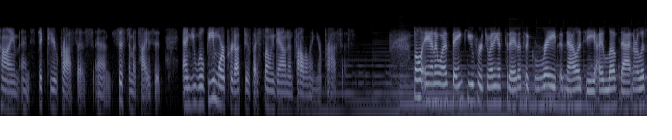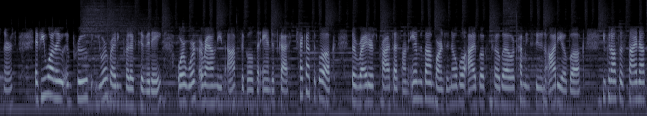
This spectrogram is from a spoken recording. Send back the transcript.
time and stick to your process and systematize it. And you will be more productive by slowing down and following your process. Well, Anne, I want to thank you for joining us today. That's a great analogy. I love that. And our listeners, if you want to improve your writing productivity or work around these obstacles that Anne discussed, check out the book, The Writer's Process on Amazon, Barnes & Noble, iBooks, Kobo, or coming soon audiobook. You can also sign up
